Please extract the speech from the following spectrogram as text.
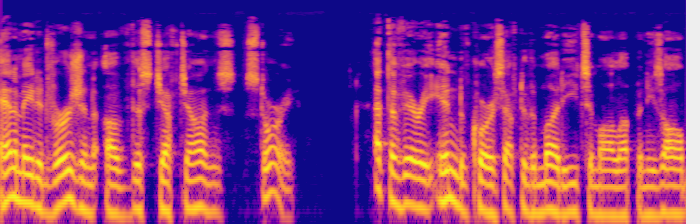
animated version of this Geoff Johns story. At the very end, of course, after the mud eats him all up and he's all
